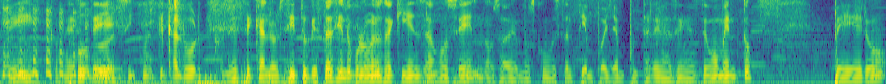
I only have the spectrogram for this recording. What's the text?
Sí, con Este... este, Sí, con este calor. con este calorcito que está haciendo, por lo menos aquí en San José. No sabemos cómo está el tiempo allá en Punta Arenas en este momento, pero...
